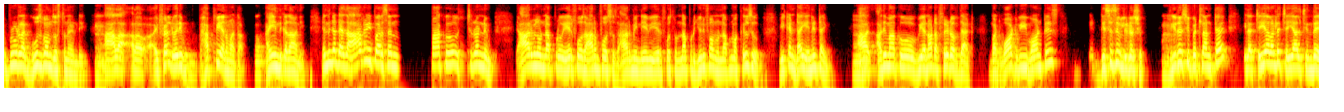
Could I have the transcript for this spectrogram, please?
ఇప్పుడు కూడా నాకు గూస్ బంప్స్ వస్తున్నాయండి అలా అలా ఐ ఫెల్ట్ వెరీ హ్యాపీ అనమాట అయింది కదా అని. ఎందుకంటే యాజ్ ఆర్మీ పర్సన్ మాకు చూడండి ఆర్మీలో ఉన్నప్పుడు air force arm forces army navy air force ఉన్నప్పుడు యూనిఫామ్ ఉన్నప్పుడు మాకు తెలుసు we can die any time అది మాకు we are not afraid of that but what we want is decisive leadership leadership ఎట్లా అంటే ఇలా చేయాలంటే చేయాల్సిందే.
